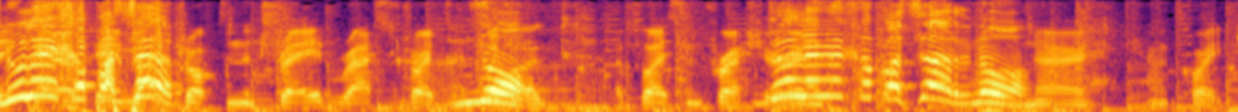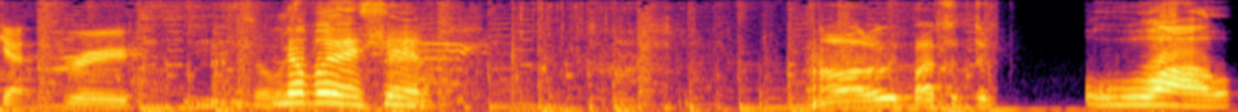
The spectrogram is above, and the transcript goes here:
No le deja pasar. Dropped in the trade. Ras tried to no. apply some pressure. No le deja pasar, no. No, can't quite get through. No puede ser. Wow.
